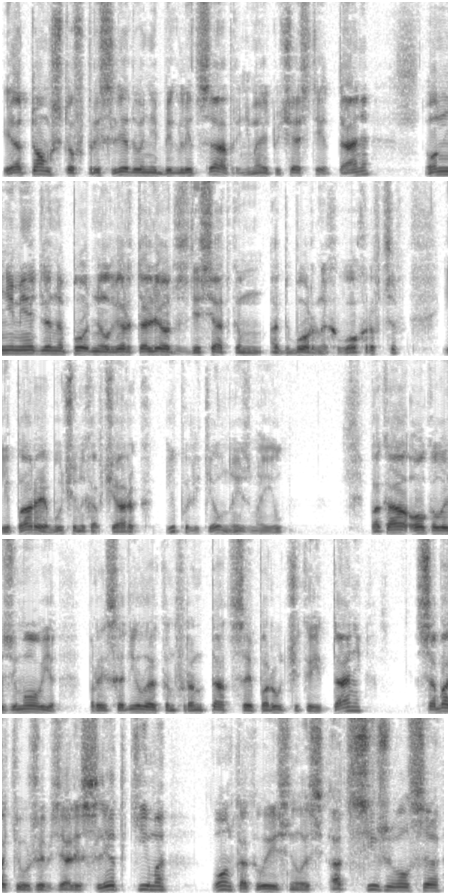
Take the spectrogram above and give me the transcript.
и о том, что в преследовании беглеца принимает участие Таня, он немедленно поднял вертолет с десятком отборных вохровцев и парой обученных овчарок и полетел на Измаил. Пока около зимовья происходила конфронтация поручика и Тани, собаки уже взяли след Кима, он, как выяснилось, отсиживался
